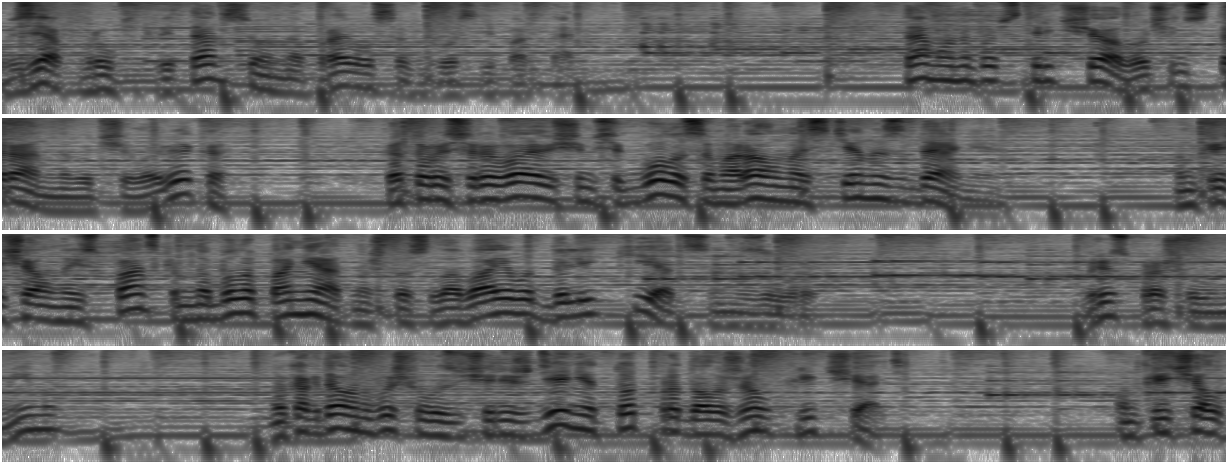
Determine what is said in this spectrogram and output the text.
Взяв в руки квитанцию, он направился в госдепартамент. Там он и повстречал очень странного человека, который срывающимся голосом орал на стены здания. Он кричал на испанском, но было понятно, что слова его далеки от цензуры. Брюс прошел мимо, но когда он вышел из учреждения, тот продолжал кричать. Он кричал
